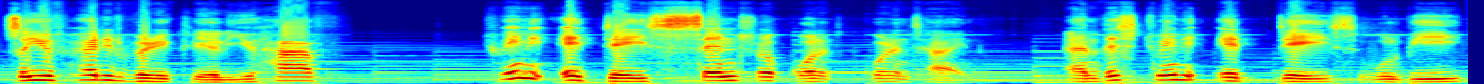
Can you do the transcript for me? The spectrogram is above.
So you've heard it very clearly. You have 28 days central quarantine, and this 28 days will be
